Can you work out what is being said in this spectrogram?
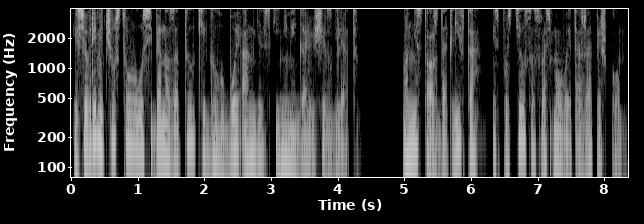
и все время чувствовал у себя на затылке голубой ангельский немигающий взгляд. Он не стал ждать лифта и спустился с восьмого этажа пешком.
